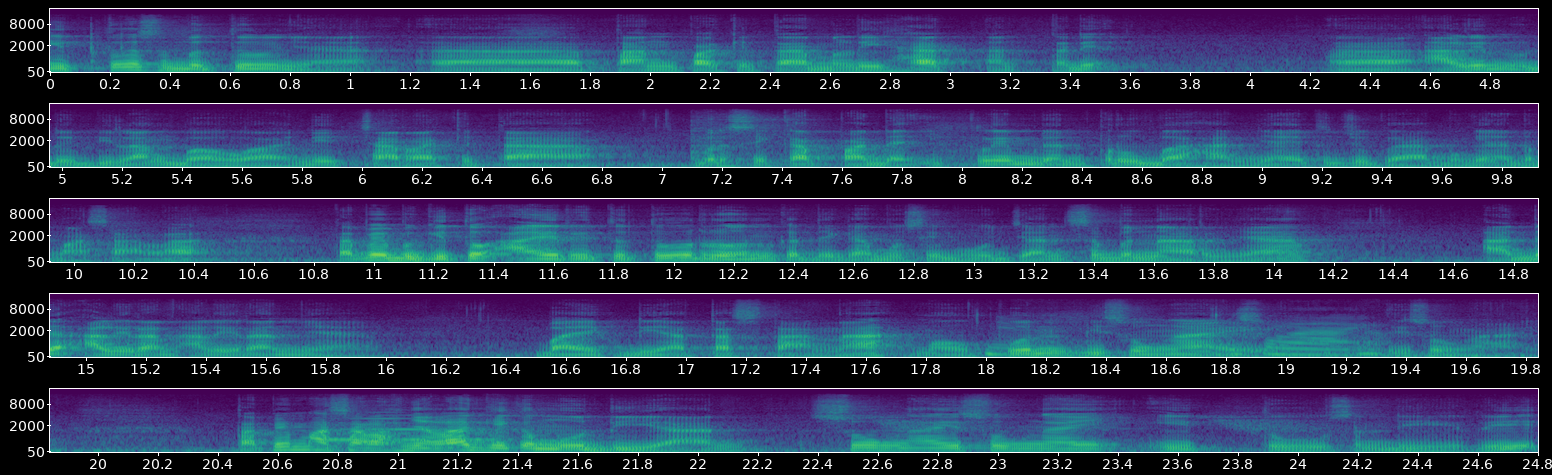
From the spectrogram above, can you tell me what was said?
itu sebetulnya eh, tanpa kita melihat eh, tadi eh, Alin udah bilang bahwa ini cara kita bersikap pada iklim dan perubahannya itu juga mungkin ada masalah. Tapi begitu air itu turun ketika musim hujan sebenarnya ada aliran-alirannya baik di atas tanah maupun di sungai. Di sungai. Di sungai. Tapi masalahnya lagi kemudian sungai-sungai itu sendiri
